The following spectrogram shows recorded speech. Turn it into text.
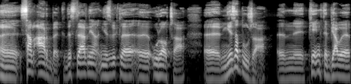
E, Sam Artback, destylarnia niezwykle e, urocza, e, nie za duża, piękne białe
